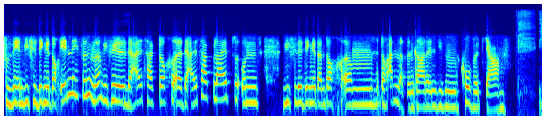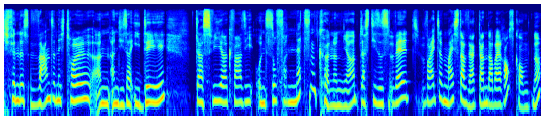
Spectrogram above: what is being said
zu sehen, wie viele Dinge doch ähnlich sind, ne? wie viel mhm. der Alltag doch äh, der Alltag bleibt und wie viele Dinge dann doch, ähm, doch anders sind, gerade in diesem Covid-Jahr. Ich finde es wahnsinnig toll an, an dieser Idee, dass wir quasi uns so vernetzen können, ja, dass dieses weltweite Meisterwerk dann dabei rauskommt, ne?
